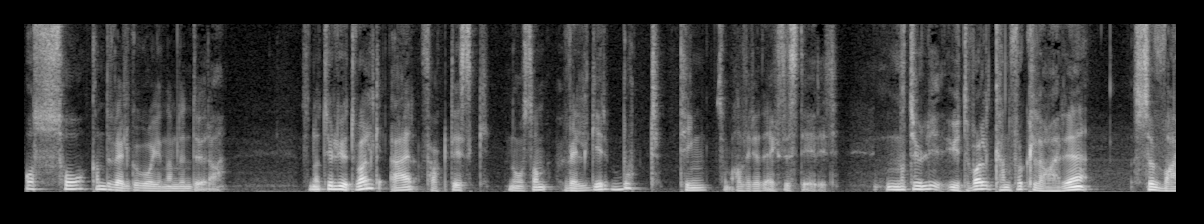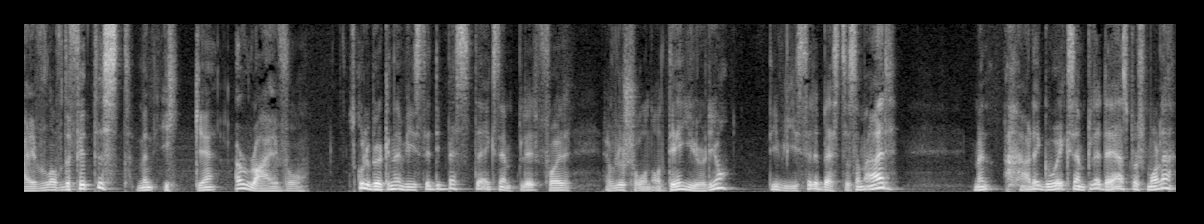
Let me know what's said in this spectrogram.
og så kan du velge å gå gjennom den døra. Så naturlig utvalg er faktisk noe som velger bort ting som allerede eksisterer. Naturlig utvalg kan forklare survival of the fittest, men ikke arrival. Skolebøkene viser de beste eksempler for evolusjon, og det gjør de jo. De viser det beste som er. Men er det gode eksempler? Det er spørsmålet.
